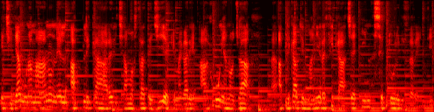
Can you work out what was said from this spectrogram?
e ci diamo una mano nel applicare diciamo strategie che magari alcuni hanno già applicato in maniera efficace in settori differenti.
